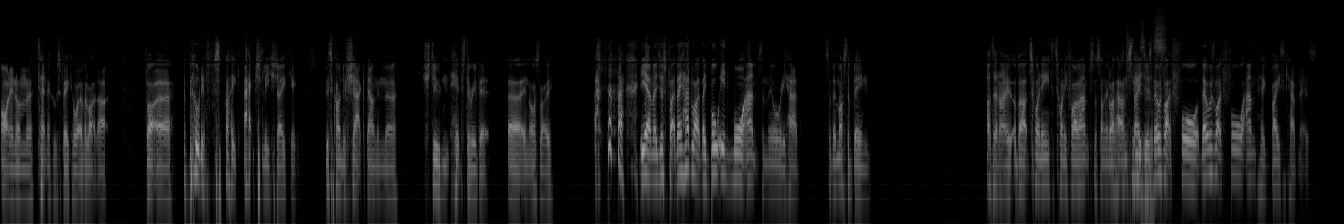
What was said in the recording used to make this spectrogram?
aren't in on the technical speaker or whatever like that. But uh, the building was like actually shaking. This kind of shack down in the student hipstery bit uh, in Oslo. yeah, and they just play, they had like they bought in more amps than they already had, so there must have been I don't know about twenty to twenty five amps or something like that on stages. There was like four there was like four Ampeg bass cabinets,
